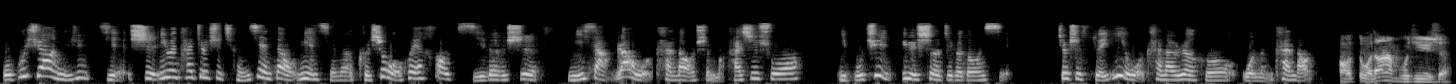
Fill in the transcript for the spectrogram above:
我不需要你去解释，因为它就是呈现在我面前的。可是我会好奇的是，你想让我看到什么，还是说你不去预设这个东西，就是随意我看到任何我能看到的？哦，我当然不会去预设。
